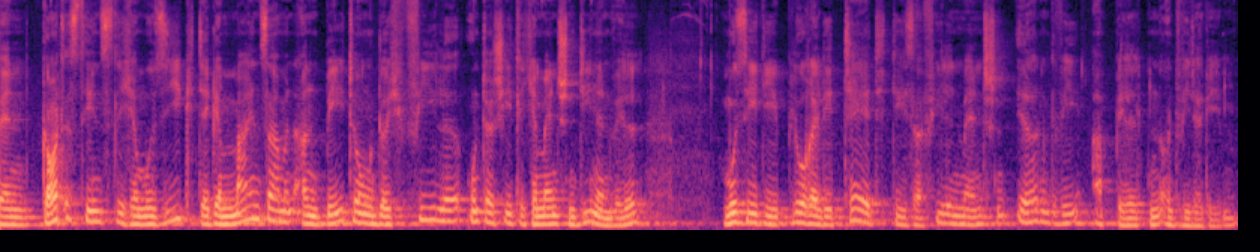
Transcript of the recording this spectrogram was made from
Wenn gottesdienstliche Musik der gemeinsamen Anbetung durch viele unterschiedliche Menschen dienen will, muss sie die Pluralität dieser vielen Menschen irgendwie abbilden und wiedergeben.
